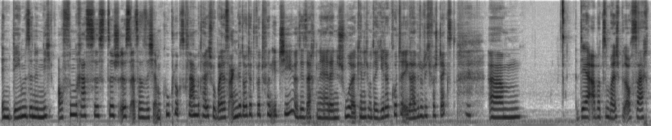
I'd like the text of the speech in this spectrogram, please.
in dem Sinne nicht offen rassistisch ist, als er sich am Ku Klux Klan beteiligt, wobei das angedeutet wird von Itchy. Also sie sagt, naja, deine Schuhe erkenne ich unter jeder Kutte, egal wie du dich versteckst. Ähm, der aber zum Beispiel auch sagt,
